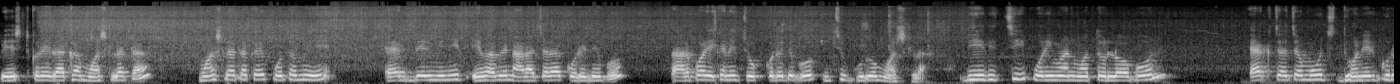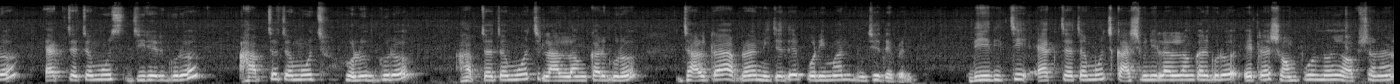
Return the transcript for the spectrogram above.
পেস্ট করে রাখা মশলাটা। মশলাটাকে প্রথমে এক দেড় মিনিট এভাবে নাড়াচাড়া করে নেব। তারপর এখানে যোগ করে দেব কিছু গুঁড়ো মশলা। দিয়ে দিচ্ছি পরিমাণ মতো লবণ, এক চা চামচ ধনের গুঁড়ো, এক চা চামচ জিরের গুঁড়ো, হাফ চা চামচ হলুদ গুঁড়ো, হাফ চা চামচ লাল লঙ্কার গুঁড়ো। ঝালটা আপনারা নিজেদের পরিমাণ বুঝে দেবেন। দিয়ে দিচ্ছি এক চা চামচ কাশ্মীরি লাল লঙ্কার গুঁড়ো। এটা সম্পূর্ণই অপশনাল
